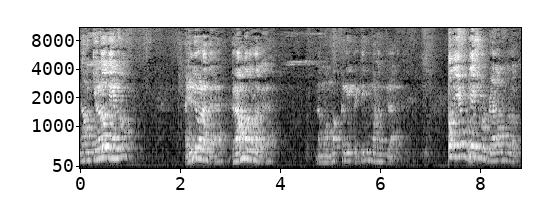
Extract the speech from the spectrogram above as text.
ನಾವು ಕೇಳೋದೇನು? ಹಳ್ಳಿ ಒಳಗ ಗ್ರಾಮದೊಳಗೆ ನಮ್ಮ ಮಕ್ಕಳಿಗೆ ಕಟಿಂಗ್ ಮಾಡೋದು ಕೇಳಾಗುತ್ತೆ. ಏನು ಉದ್ದೇಶಗಳು ಬೆಳಗಾವಿದೊಳಗೆ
